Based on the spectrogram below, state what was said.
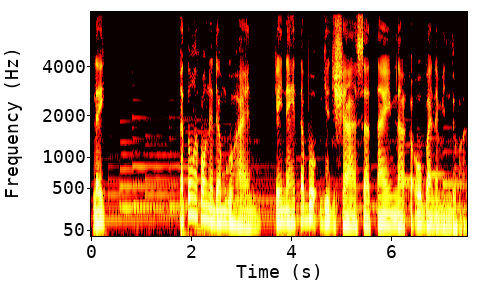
Like katong ako ang nadamguhan kay nahitabo gyud siya sa time na kauban namin duha.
